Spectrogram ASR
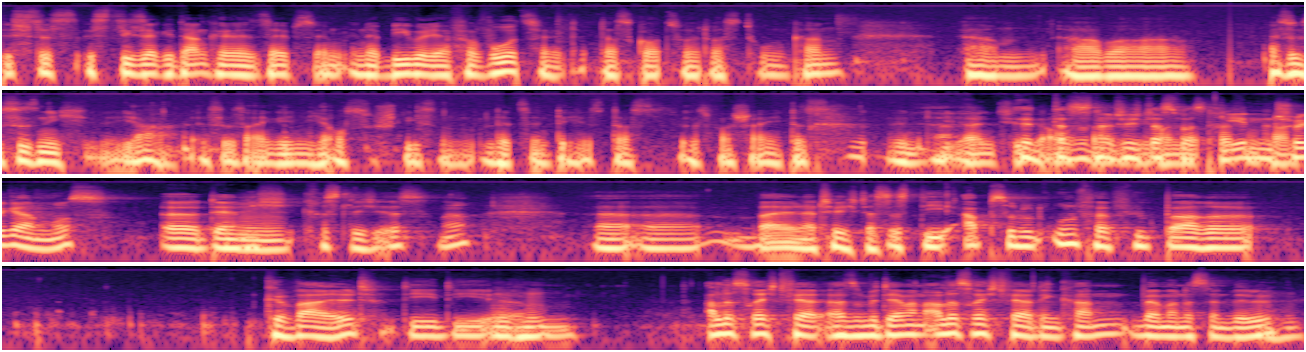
ist, das, ist dieser Gedanke selbst in, in der Bibel ja verwurzelt, dass Gott so etwas tun kann. Ähm, aber also es ist nicht, ja, es ist eigentlich nicht auszuschließen. Letztendlich ist das, ist wahrscheinlich das, äh, die einzige das ist Aussage, natürlich die das, da was jeden kann. triggern muss, äh, der Mhm. nicht christlich ist. Ne? Äh, äh, weil natürlich, das ist die absolut unverfügbare Gewalt, die, die Mhm. ähm, alles rechtfertigt, also mit der man alles rechtfertigen kann, wenn man es denn will. Mhm.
